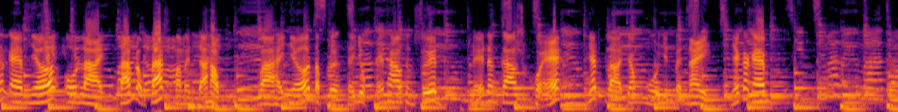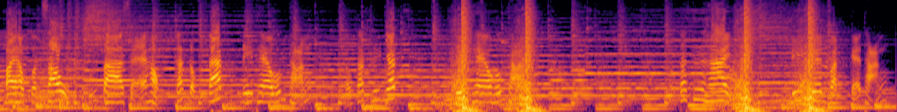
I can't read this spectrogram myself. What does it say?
các em nhớ ôn lại 8 động tác mà mình đã học Và hãy nhớ tập luyện thể dục thể thao thường xuyên để nâng cao sức khỏe Nhất là trong mùa dịch bệnh này. Nhé các em. Bài học tuần sau, chúng ta sẽ học các động tác đi theo hướng thẳng. Động tác thứ nhất, đi theo hướng thẳng. Động tác thứ hai, đi trên vạch kẻ thẳng.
